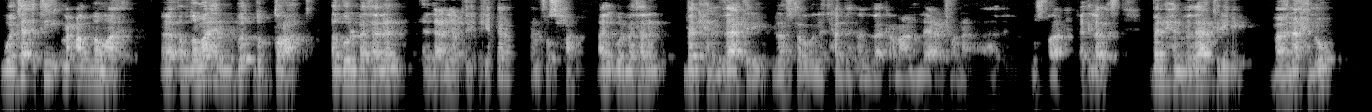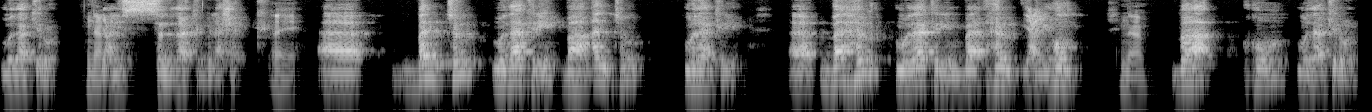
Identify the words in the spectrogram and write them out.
وتأتي مع الضمائر. آه، الضمائر باضطراد أقول مثلا دعني أعطيك إياها الفصحى أقول مثلا بنحن مذاكرين. نفترض أن نتحدث عن مذاكره مع أنهم لا يعرفون المصطلح لكن لا بس بنحن مذاكرين با نحن مذاكرون. نعم. يعني سنذاكر بلا شك. أي. آه بنتم مذاكرين با أنتم مذاكرين. آه، بهم مذاكرين بهم يعني هم. نعم. باء هم مذاكرون.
